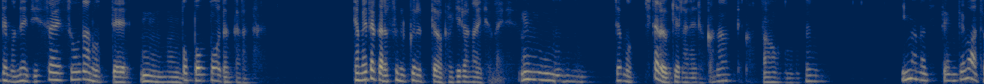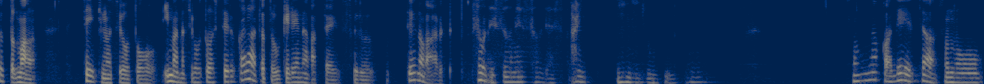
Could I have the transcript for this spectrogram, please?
でもね、実際そんなのって、ポッポッポーだから、辞めたからすぐ来るっては限らないじゃないですか。うんうんでも、来たら受けられるかなって感じ。うん。今の時点ではちょっとまあ定期の仕事を今の仕事をしてるからちょっと受けれなかったりするっていうのがあるってことそうです、そうです、そうです。はい。その中でじゃあその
